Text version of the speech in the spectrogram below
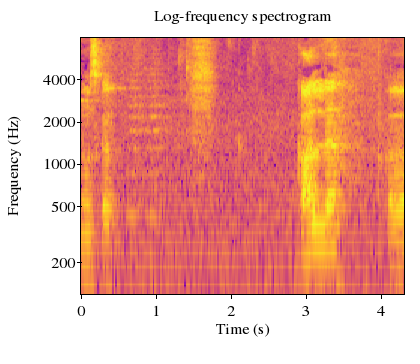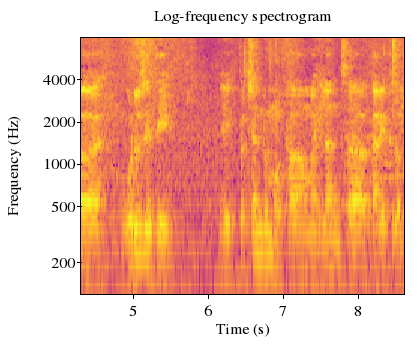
नमस्कार. काल अ, वडूज येथे एक प्रचंड मोठा महिलांचा कार्यक्रम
